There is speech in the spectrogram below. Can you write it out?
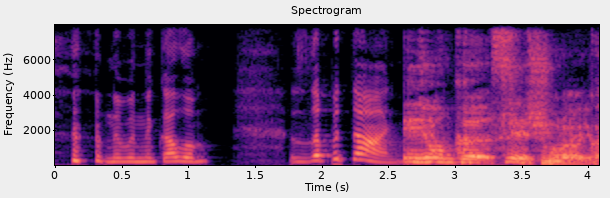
не виникало запитань. Перейдем к следующему ролику.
